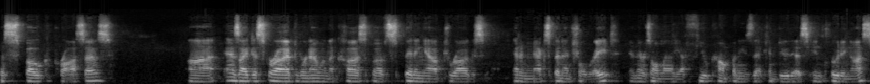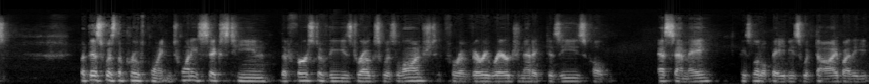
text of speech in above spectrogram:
bespoke process. Uh, as I described, we're now on the cusp of spitting out drugs at an exponential rate, and there's only a few companies that can do this, including us. But this was the proof point. In 2016, the first of these drugs was launched for a very rare genetic disease called SMA. These little babies would die by the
